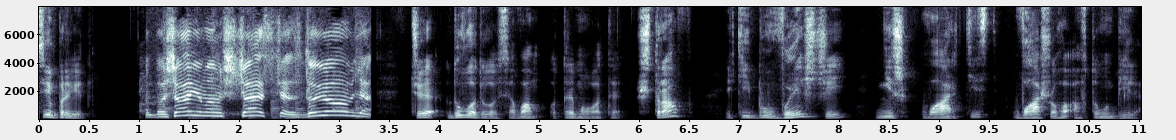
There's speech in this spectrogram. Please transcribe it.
Всім привіт! Бажаю вам щастя, здоров'я. Чи доводилося вам отримувати штраф, який був вищий, ніж вартість вашого автомобіля?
